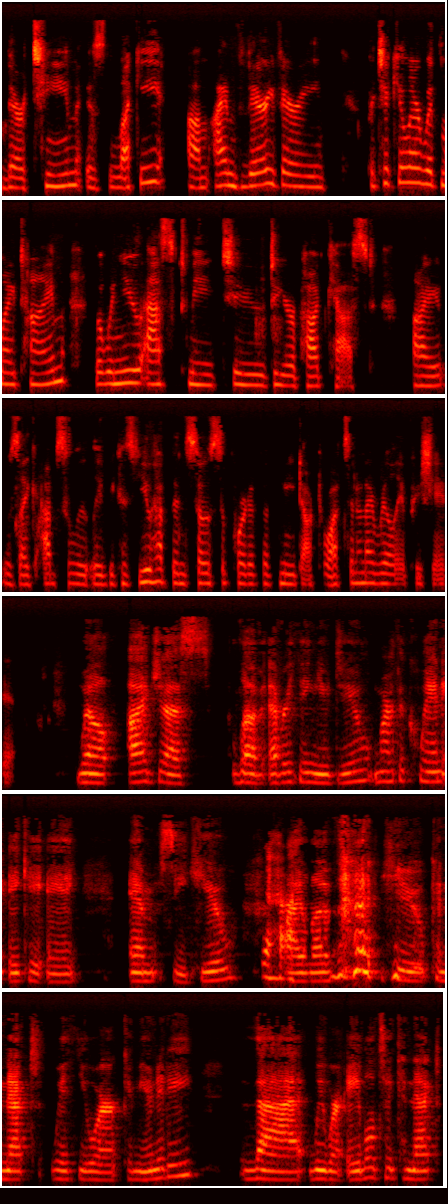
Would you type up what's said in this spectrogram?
their team is lucky. Um, I'm very, very particular with my time. But when you asked me to do your podcast, I was like, absolutely, because you have been so supportive of me, Dr. Watson, and I really appreciate it. Well, I just love everything you do, Martha Quinn, aka MCQ. Yeah. I love that you connect with your community, that we were able to connect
